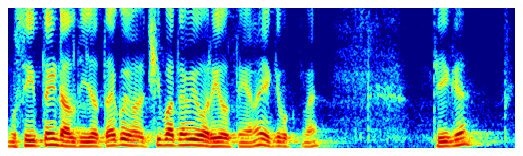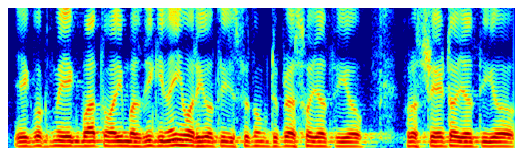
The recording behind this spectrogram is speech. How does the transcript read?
مصیبتیں ہی ڈال دی جاتا ہے، کوئی اچھی باتیں بھی ہو رہی ہوتی ہیں نا ایک وقت میں۔ ٹھیک ہے؟ ایک وقت میں ایک بات تمہاری مرضی کی نہیں ہو رہی ہوتی، جس پہ تم ڈپریس ہو جاتی ہو فرسٹریٹ ہو جاتی ہو،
